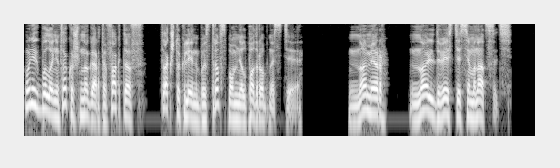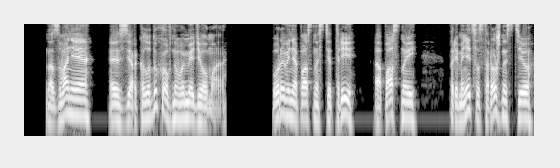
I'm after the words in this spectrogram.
У них было не так уж много артефактов, так что Клейн быстро вспомнил подробности. Номер 0217. Название «Зеркало духовного медиума». Уровень опасности 3, опасный, применять с осторожностью,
